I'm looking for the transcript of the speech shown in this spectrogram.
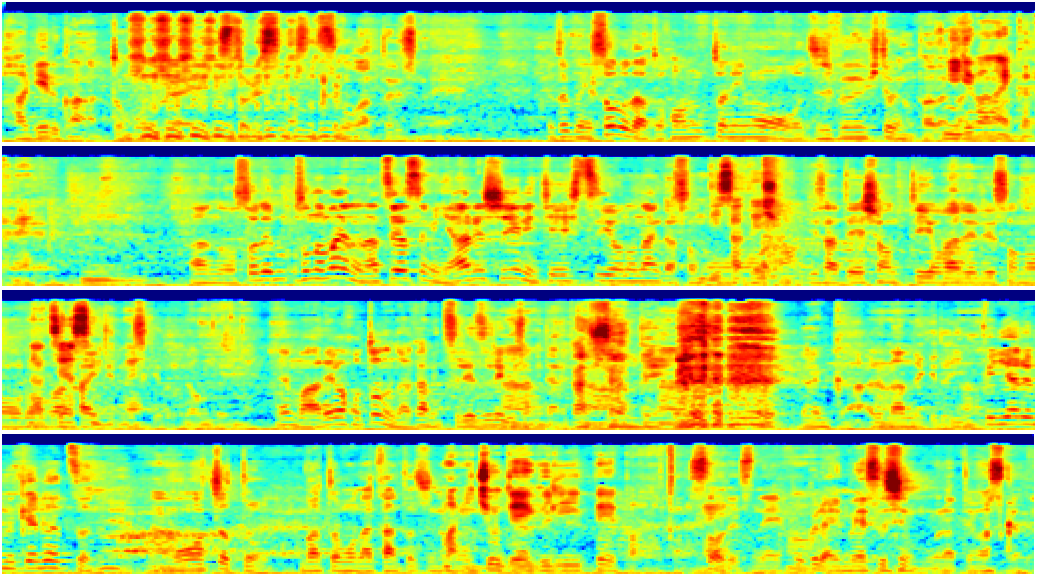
ハゲるかなと思うぐらいストレスがすごかったですね。特にソロだと本当にもう自分一人の戦い逃げ場ないからね、うんあのそれその前の夏休みに RCA に提出用のなんかその dissertation dissertation って呼ばれるその論文書いてるんですけど、論文ねでもあれはほとんど中身つれづれ草みたいな感じなんで なんかあれなんだけどインペリアル向けのやつはねもうちょっとまともな形のまあ一応 degree paper だからね。そうですね。ん。僕ら MSc ももらってますからね。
